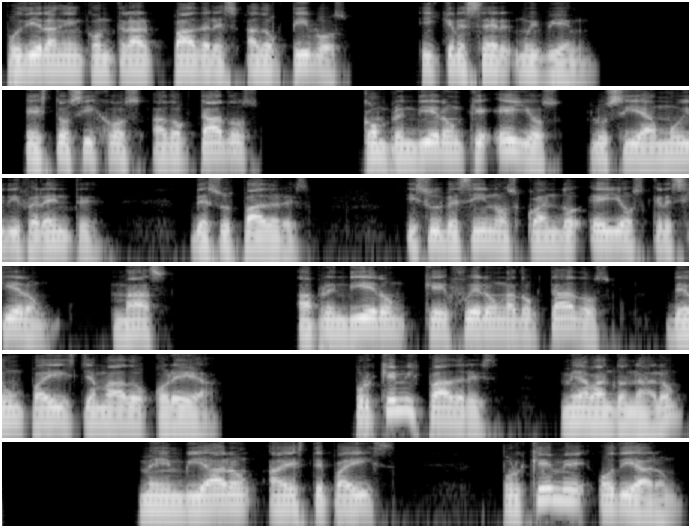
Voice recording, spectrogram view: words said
pudieran encontrar padres adoptivos y crecer muy bien. Estos hijos adoptados comprendieron que ellos lucían muy diferente de sus padres y sus vecinos cuando ellos crecieron más aprendieron que fueron adoptados de un país llamado Corea. ¿Por qué mis padres me abandonaron? Me enviaron a este país. ¿Por qué me odiaron?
